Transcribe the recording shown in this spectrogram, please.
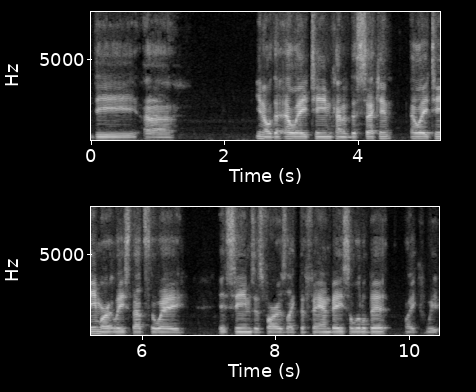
the uh, you know the LA team, kind of the second LA team, or at least that's the way it seems as far as like the fan base a little bit. Like we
